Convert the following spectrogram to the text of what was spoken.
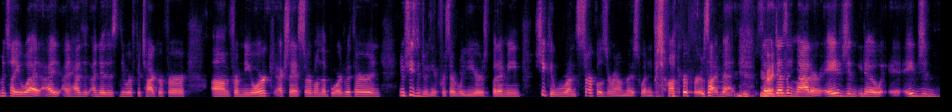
gonna tell you what I I had I know this newer photographer um, from New York. Actually, I serve on the board with her, and you know, she's been doing it for several years. But I mean, she could run circles around most wedding photographers I met. So Right. it doesn't matter age and you know age and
